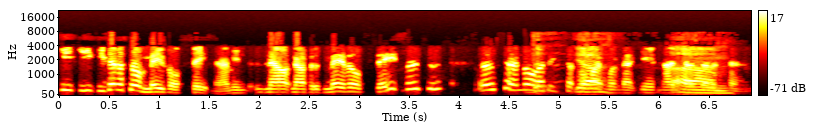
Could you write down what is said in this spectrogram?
you, you, you gotta throw Mayville State in there. I mean, now now if it's was Mayville State versus uh, Sentinel, I think Sentinel Yeah. might win that game nine times out Um, of ten.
